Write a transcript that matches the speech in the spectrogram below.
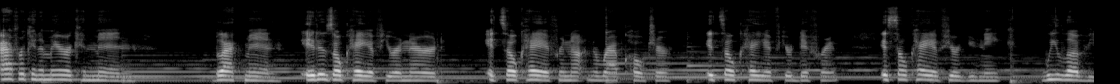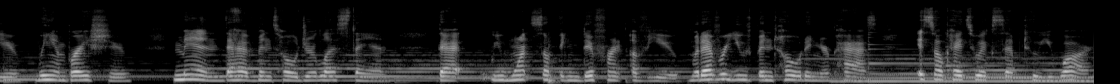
African American men, black men, it is okay if you're a nerd. It's okay if you're not in a rap culture. It's okay if you're different. It's okay if you're unique. We love you. We embrace you. Men that have been told you're less than, that we want something different of you. Whatever you've been told in your past, it's okay to accept who you are.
